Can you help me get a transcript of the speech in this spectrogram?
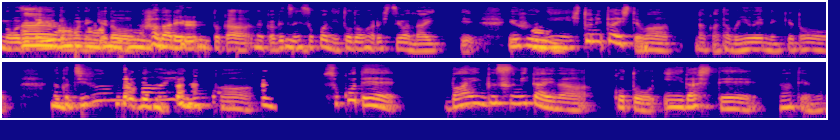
のをう絶対言うとん。思うねんけうど、ん。離れるとか、なんか別にそこにとどまる必要はないっていうふううん。に人に対してはなんか多分言えんねんけど、うん。なんか自分の場合、なんかそこでバイブスみたいなことを言い出して、なんていうの？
